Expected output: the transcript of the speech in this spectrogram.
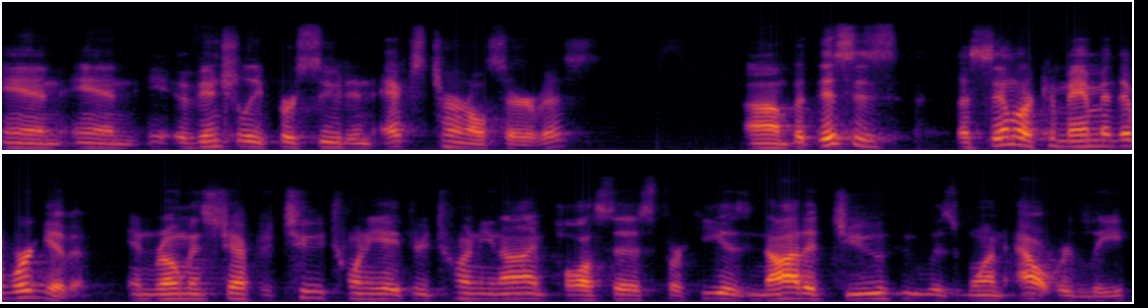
and, and eventually pursued an external service. Um, but this is a similar commandment that we're given. In Romans chapter 2, 28 through 29, Paul says, For he is not a Jew who is one outwardly,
